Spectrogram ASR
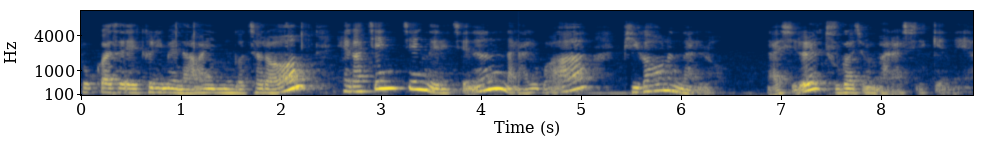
교과서의 그림에 나와 있는 것처럼 해가 쨍쨍 내릴 때는 날과 비가 오는 날로 날씨를 두 가지로 말할 수 있겠네요.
